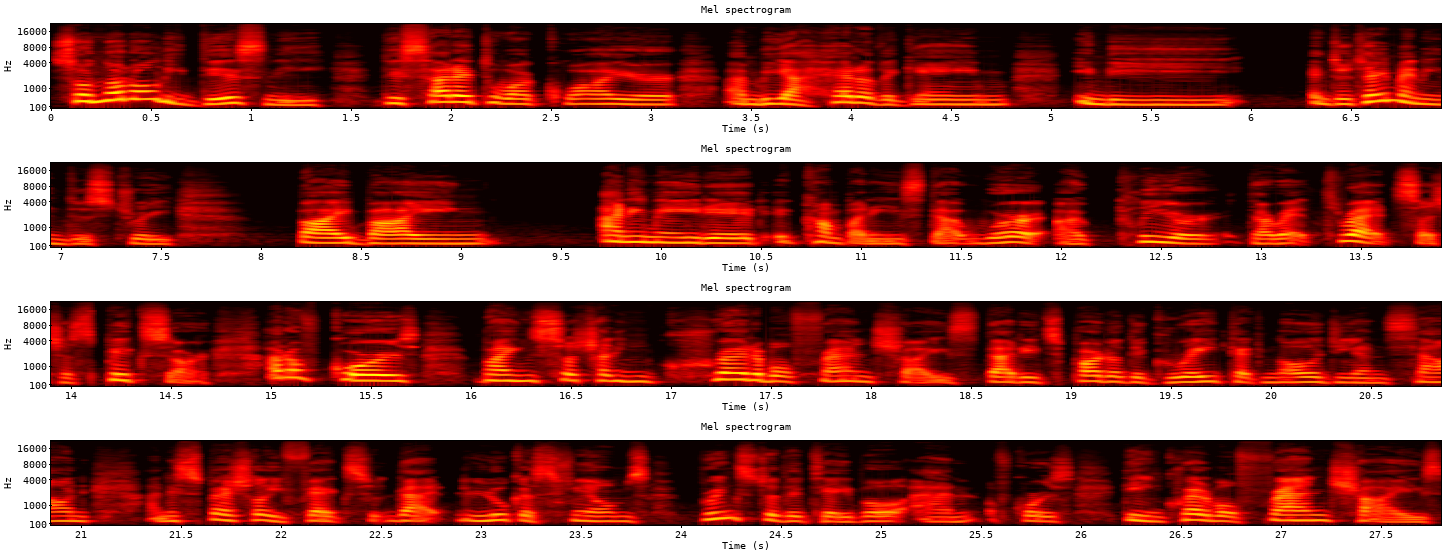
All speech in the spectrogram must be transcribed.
So, not only Disney decided to acquire and be ahead of the game in the entertainment industry by buying animated eh, companies that were a clear direct threat, such as Pixar. And of course, buying such an incredible franchise that it's part of the great technology and sound and special effects that Lucasfilms brings to the table. And of course, the incredible franchise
